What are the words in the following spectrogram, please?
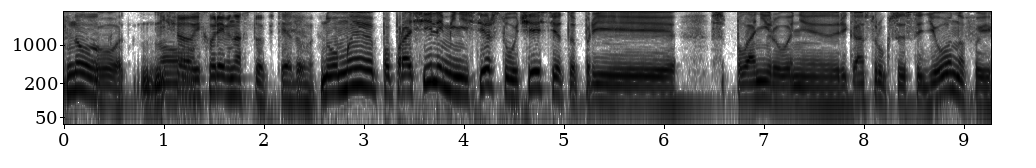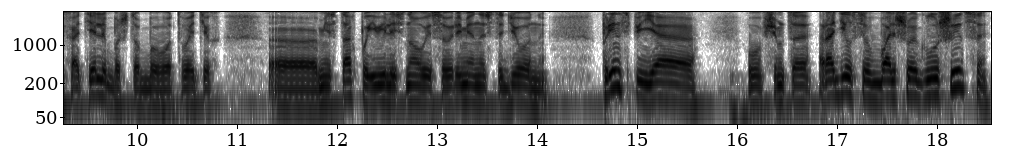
Ну, вот. Но... еще их время наступит, я думаю. Но мы попросили министерство учесть это при планировании реконструкции стадионов и хотели бы, чтобы вот в этих э, местах появились новые современные стадионы. В принципе, я в общем-то, родился в Большой Глушице,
